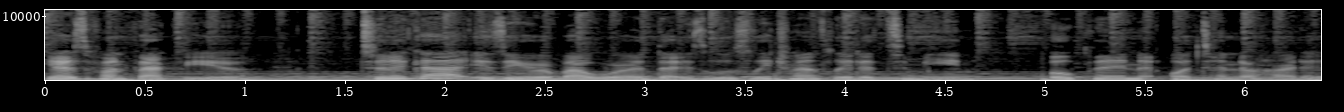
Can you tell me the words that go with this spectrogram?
Here's a fun fact for you Tunuka is a Yoruba word that is loosely translated to mean open or tender hearted.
